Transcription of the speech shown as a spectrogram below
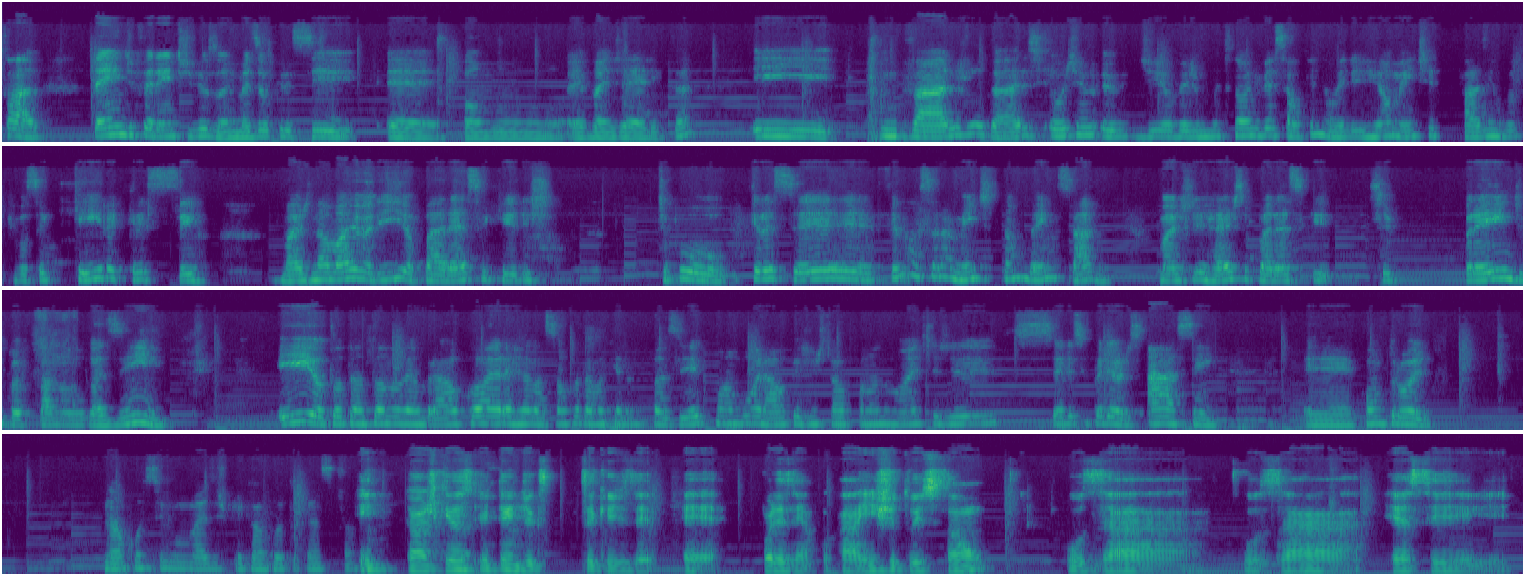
Claro, tem diferentes visões, mas eu cresci é, como evangélica e em vários lugares, hoje em dia eu vejo muito na Universal que não, eles realmente fazem que você queira crescer, mas na maioria parece que eles, tipo, crescer financeiramente também, sabe? Mas de resto parece que te prende para ficar num lugarzinho. E eu tô tentando lembrar qual era a relação que eu tava querendo fazer com a moral que a gente tava falando antes de seres superiores. Ah, sim. É, controle. Não consigo mais explicar o que eu tô pensando. Eu acho que eu entendi o que você quis dizer. É, por exemplo, a instituição usar, usar esse,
